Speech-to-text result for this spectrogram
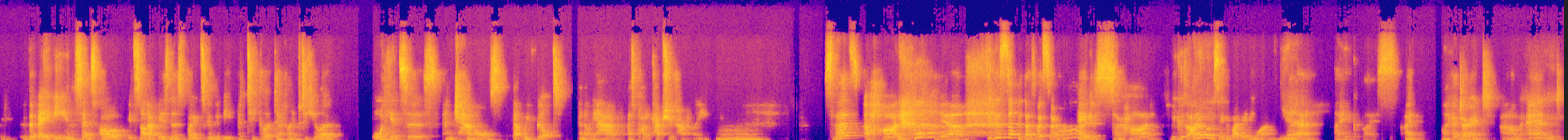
the baby in the sense of it's not our business, but it's going to be particular, definitely particular audiences and channels that we've built and that we have as part of Capsho currently. Mm. So that's a hard. yeah See, this stuff that's why it's so hard It is so hard because I don't want to say goodbye to anyone. yeah i hate goodbyes I like I don't. Um, and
